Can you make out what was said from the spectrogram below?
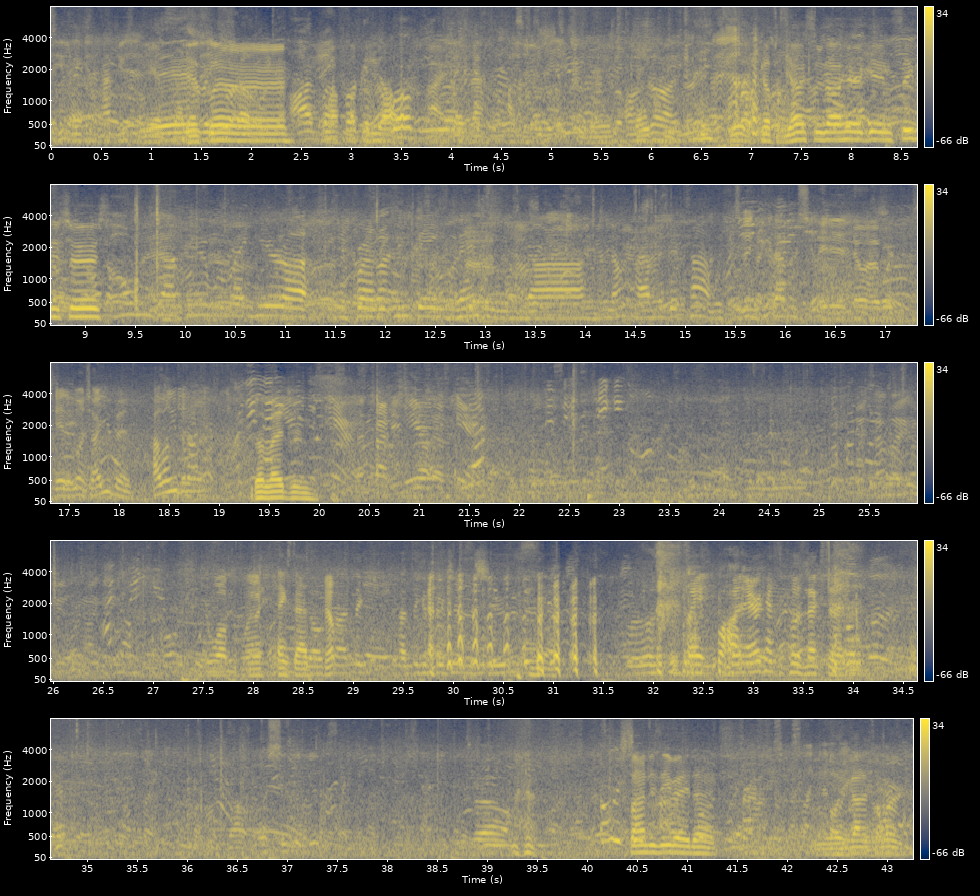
Yes, sir. My fucking dog. Got some youngsters out here getting signatures. Right here uh, in front of the eBay event and uh, you know having a good time. Which is They didn't know I worked. Hey, how you been? How long you been out here? The legends. You're welcome, Lily. Thanks, Dad. Yep. I think I take a picture of the shoes. Wait, but Eric has to pose next to it. Find his eBay dunks. Oh, you got it to work.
